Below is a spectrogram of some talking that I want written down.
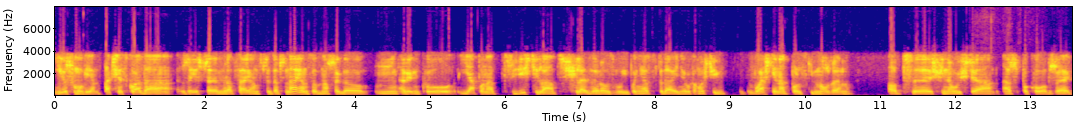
Już mówię. Tak się składa, że jeszcze wracając, czy zaczynając od naszego mm, rynku, ja ponad 30 lat śledzę rozwój, ponieważ sprzedaję nieruchomości właśnie nad polskim morzem, od e, Świnoujścia aż po Kołobrzeg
